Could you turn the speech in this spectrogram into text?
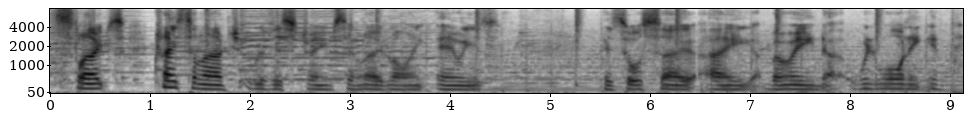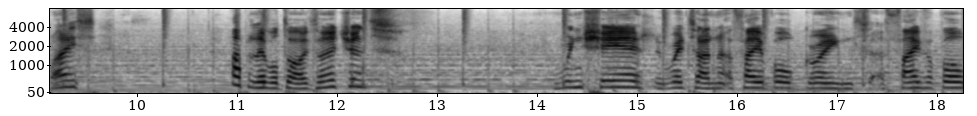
slopes close to large river streams and low-lying areas. There's also a marine wind warning in place. Upper level divergence. Wind shear, the red's unfavourable, green's favourable.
